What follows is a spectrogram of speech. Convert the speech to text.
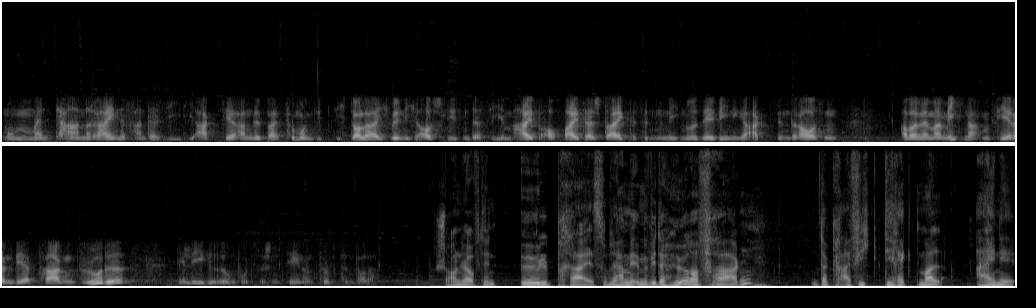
momentan reine Fantasie. Die Aktie handelt bei 75 Dollar. Ich will nicht ausschließen, dass sie im Hype auch weiter steigt. Es sind nämlich nur sehr wenige Aktien draußen. Aber wenn man mich nach einem fairen Wert fragen würde, der lege irgendwo zwischen 10 und 15 Dollar. Schauen wir auf den Ölpreis. Und wir haben ja immer wieder Hörerfragen. Da greife ich direkt mal eine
